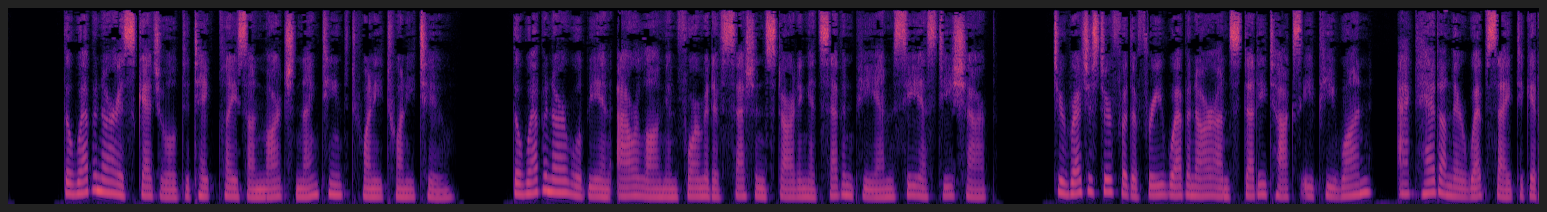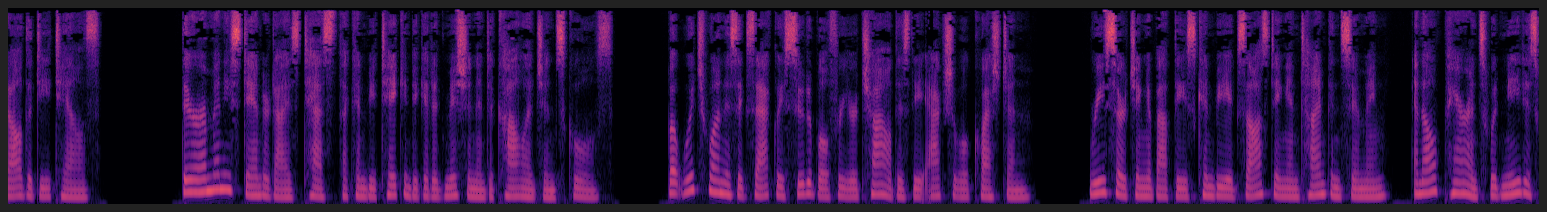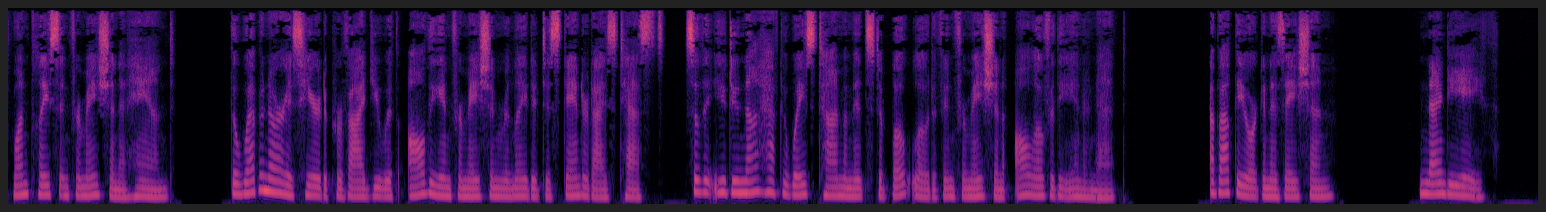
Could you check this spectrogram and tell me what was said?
The webinar is scheduled to take place on March 19, 2022. The webinar will be an hour long informative session starting at 7 p.m. CST sharp. To register for the free webinar on Study Talks EP1, act head on their website to get all the details. There are many standardized tests that can be taken to get admission into college and schools. But which one is exactly suitable for your child is the actual question. Researching about these can be exhausting and time consuming, and all parents would need is one place information at hand. The webinar is here to provide you with all the information related to standardized tests, so that you do not have to waste time amidst a boatload of information all over the internet. About the organization 98th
